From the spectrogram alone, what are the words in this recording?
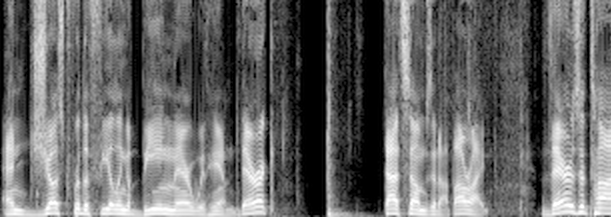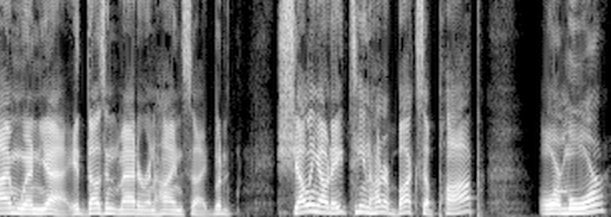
and just for the feeling of being there with him. Derek, that sums it up. All right. There's a time when, yeah, it doesn't matter in hindsight, but shelling out 1800 bucks a pop or more,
